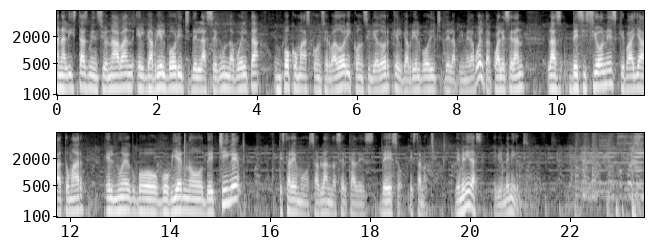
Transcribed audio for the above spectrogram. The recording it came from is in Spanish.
analistas mencionaban el Gabriel Boric de la segunda vuelta un poco más conservador y conciliador que el Gabriel Boric de la primera vuelta. ¿Cuáles serán las decisiones que vaya a tomar el nuevo gobierno de Chile? Estaremos hablando acerca de, de eso esta noche. Bienvenidas y bienvenidos.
